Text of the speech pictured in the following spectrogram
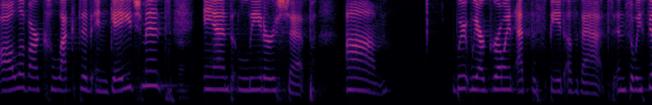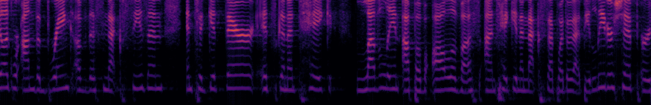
all of our collective engagement okay. and leadership. Um, we, we are growing at the speed of that. And so we feel like we're on the brink of this next season. And to get there, it's going to take leveling up of all of us on taking a next step, whether that be leadership or,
